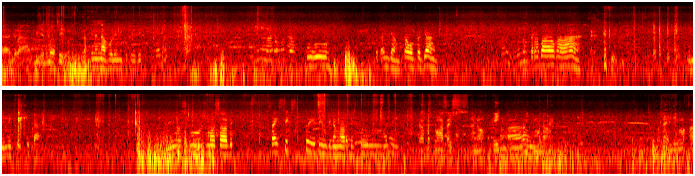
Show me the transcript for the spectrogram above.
Ah, grabe yan mga tayo. Laki na nahuli ni Kupidik. Oo. Ba't andyan? Tawag ka dyan. Trabaho ka ha. Iniligpit kita. Hindi mo siguro sumasabit. Size 6 to eh. Ito yung pinang-harvest tong ano eh. Dapat mga size ano, 8, Ang araw medyo eh. malaki. Wala, hindi maka,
